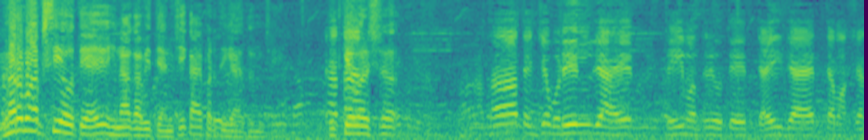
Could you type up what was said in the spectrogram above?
घर वापसी होते हिना गावित यांची काय प्रतिक्रिया आहे तुमची इतके वर्ष आता त्यांचे वडील जे आहेत तेही मंत्री होते त्याही जे आहेत त्या मागच्या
